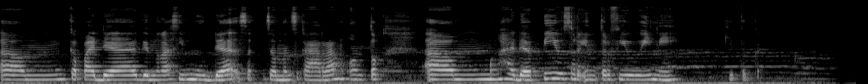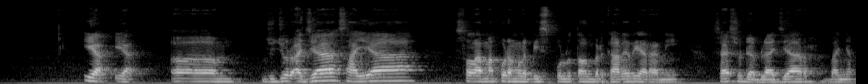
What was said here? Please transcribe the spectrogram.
um, kepada generasi muda zaman sekarang untuk um, menghadapi user interview ini gitu kak? Iya iya um, jujur aja saya selama kurang lebih 10 tahun berkarir ya Rani saya sudah belajar banyak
